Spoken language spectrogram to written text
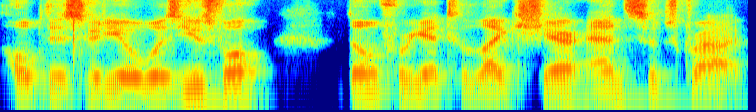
Hope this video was useful. Don't forget to like, share, and subscribe.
